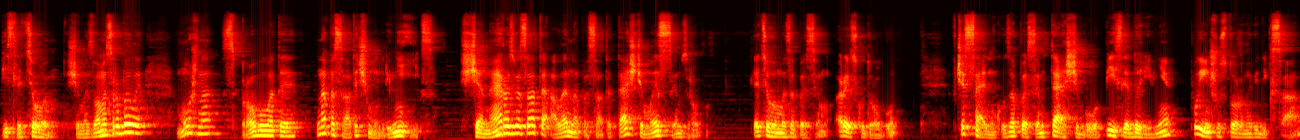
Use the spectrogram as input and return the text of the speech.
Після цього, що ми з вами зробили, можна спробувати написати чому дорівнює х. Ще не розв'язати, але написати те, що ми з цим зробимо. Для цього ми записуємо риску дробу. В чисельнику записуємо те, що було після дорівнює, по іншу сторону від х.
